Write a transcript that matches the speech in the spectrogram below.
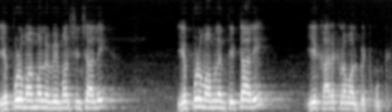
ఎప్పుడు మమ్మల్ని విమర్శించాలి? ఎప్పుడు మమ్మల్ని తిట్టాలి? ఈ కార్యక్రమాలు పెట్టుకుంటారు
